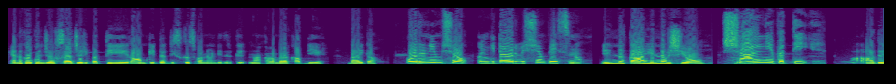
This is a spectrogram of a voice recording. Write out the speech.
எனக்கும் கொஞ்சம் சர்ஜரி பத்தி ராம் கிட்ட டிஸ்கஸ் பண்ண வேண்டியது இருக்கு. நான் கிளம்புறக்கா அப்படியே. பாய்க்கா ஒரு நிமிஷம். உன்கிட்ட ஒரு விஷயம் பேசணும். என்னக்கா என்ன விஷயம்? ஷாலினிய பத்தி. அது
